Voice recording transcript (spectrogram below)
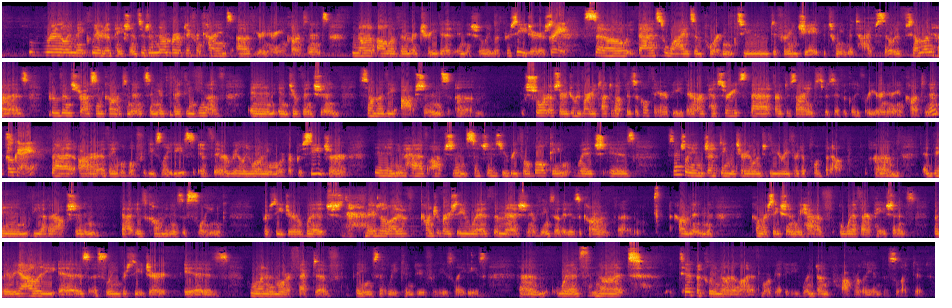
really make clear to patients there's a number of different kinds of urinary incontinence. Not all of them are treated initially with procedures. Great. So that's why it's important to differentiate between the types. So if someone has proven stress incontinence and they're thinking of an intervention, some of the options. Um, short of surgery, we've already talked about physical therapy. There are pessaries that are designed specifically for urinary incontinence. Okay. That are available for these ladies. If they're really wanting more of a procedure, then you have options such as urethral bulking, which is essentially injecting material into the urethra to plump it up. Um, and then the other option that is common is a sling procedure, which there's a lot of controversy with the mesh and everything, so that is a, com- uh, a common conversation we have with our patients. But the reality is, a sling procedure is one of the more effective things that we can do for these ladies um, with not typically not a lot of morbidity when done properly in the selected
